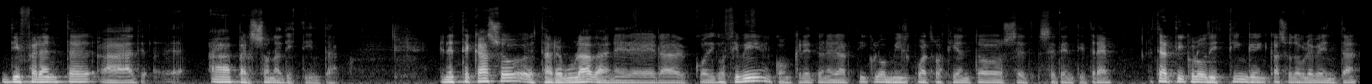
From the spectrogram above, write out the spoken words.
diferentes a, personas distintas. En este caso está regulada en el, Código Civil, en concreto en el artículo 1473. Este artículo distingue en caso de doble venta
